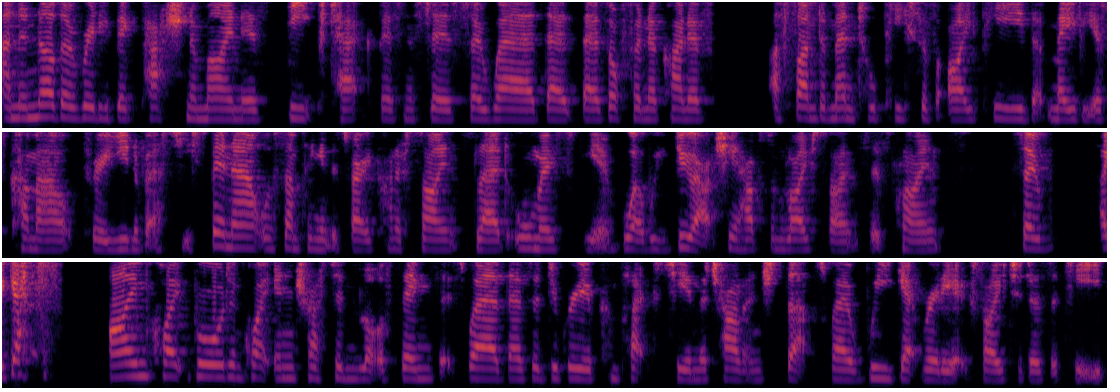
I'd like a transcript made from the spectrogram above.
And another really big passion of mine is deep tech businesses. So where there, there's often a kind of a fundamental piece of IP that maybe has come out through a university spin out or something that's very kind of science led, almost, you know, well, we do actually have some life sciences clients. So I guess I'm quite broad and quite interested in a lot of things. It's where there's a degree of complexity in the challenge. That's where we get really excited as a team.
